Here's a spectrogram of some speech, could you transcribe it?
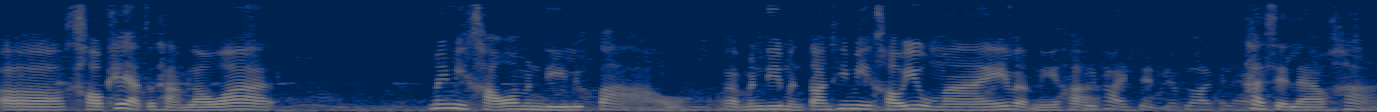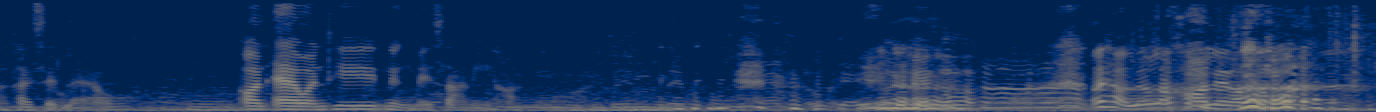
เอ่อเขาแค่อยากจะถามเราว่า ไม่มีเขาอะมันดีหรือเปล่า แบบมันดีเหมือนตอนที่มีเขาอยู่ไหมแบบนี้ค่ะ คือถ่ายเสร็จเรียบร้อยไปแล้วถ่ายเสร็จแล้วค่ะ ถ่ายเสร็จแล้วออนแอร์วันที่หนึ่งเมษายนนี้ค่ะไม่ถามเรื่องละครเลยเหรอเ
